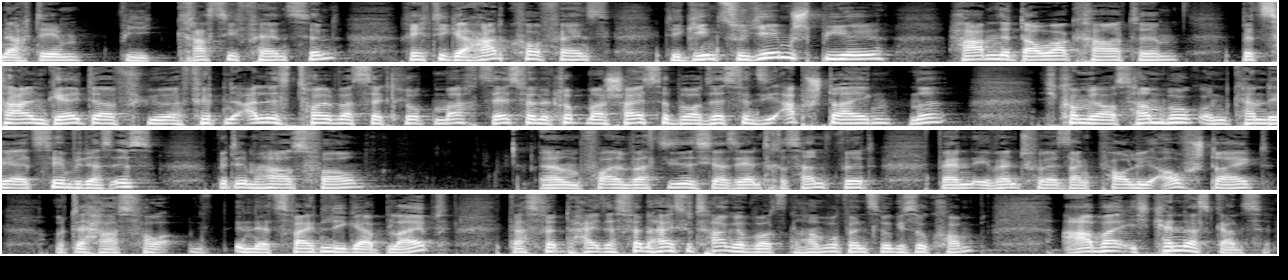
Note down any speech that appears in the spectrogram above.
nachdem, wie krass die Fans sind, richtige Hardcore-Fans, die gehen zu jedem Spiel, haben eine Dauerkarte, bezahlen Geld dafür, finden alles toll, was der Club macht, selbst wenn der Club mal Scheiße baut, selbst wenn sie absteigen, ne? Ich komme ja aus Hamburg und kann dir erzählen, wie das ist mit dem HSV. Ähm, vor allem, was dieses Jahr sehr interessant wird, wenn eventuell St. Pauli aufsteigt und der HSV in der zweiten Liga bleibt. Das wird, das werden heiße Tage bei uns in Hamburg, wenn es wirklich so kommt. Aber ich kenne das Ganze.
